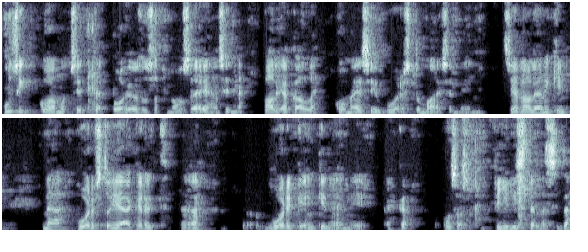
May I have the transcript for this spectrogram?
pusikkoa, mutta sitten pohjoisosat nousee ihan sinne paljakalle komeisiin vuoristomaisemiin. Siellä oli ainakin nämä vuoristojääkärit äh, vuorikenkineen, niin ehkä osas fiilistellä sitä,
